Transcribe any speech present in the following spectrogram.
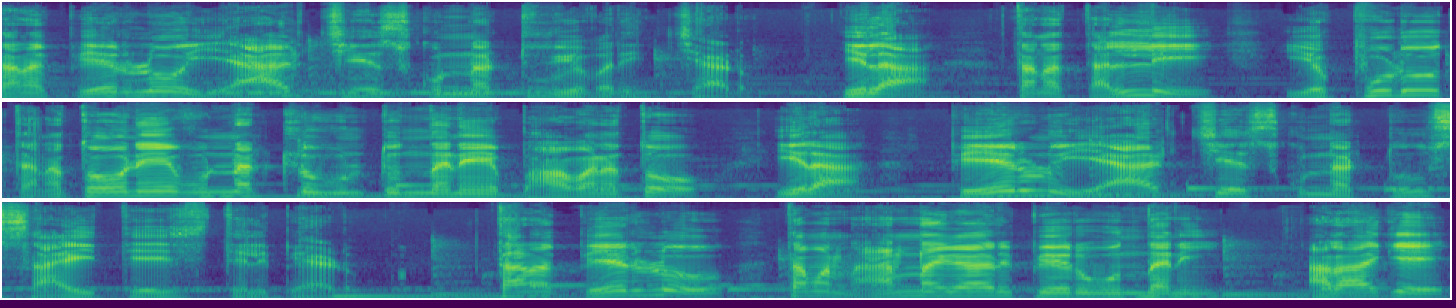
తన పేరులో యాడ్ చేసుకున్నట్టు వివరించాడు. ఇలా తన తల్లి ఎప్పుడూ తనతోనే ఉన్నట్లు ఉంటుందనే భావనతో ఇలా పేరును యాడ్ చేసుకున్నట్టు సాయి తేజ్ తెలిపాడు. తన పేరులో తమ నాన్నగారి పేరు ఉందని అలాగే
